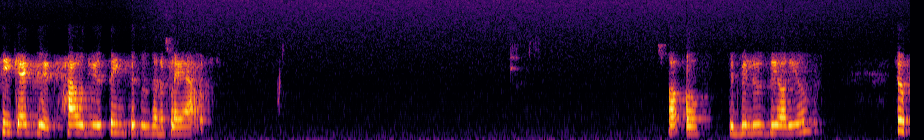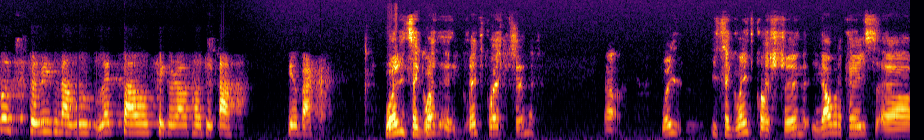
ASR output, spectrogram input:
seek exits, how do you think this is going to play out? Uh-oh, did we lose the audio? So folks, the reason I will let Paul figure out how to, ah, you're back. Well, it's a great, a great question. Uh, well, it's a great question. In our case, uh,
